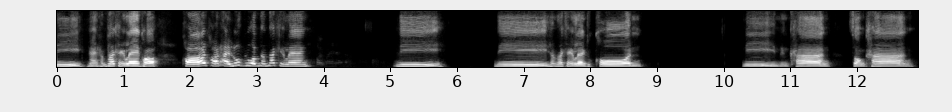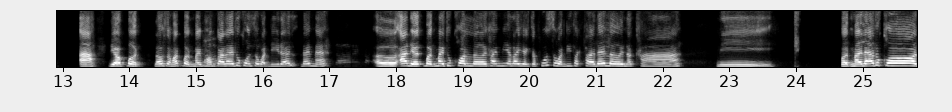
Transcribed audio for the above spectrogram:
นี่ไหนทำท่าแข็งแรงขอขอขอถ่ายรูปรวมทำท่าแข็งแรง นี่ นี่ทำท่าแข็งแรงทุกคน นี่หนึ่งข้างสองข้าง อะ เดี๋ยวเปิดเราสามารถเปิดไมค์พร้อมกันให้ทุกคนสวัสดีได้ได้ไหม เอออะเดี๋ยวเปิดไมค์ทุกคนเลย ใครมีอะไรอยากจะพูดสวัสดีทักทายได้เลยนะคะ นี่ เปิดไมค์แล้วทุกคน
